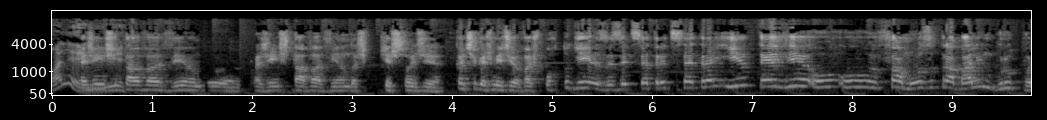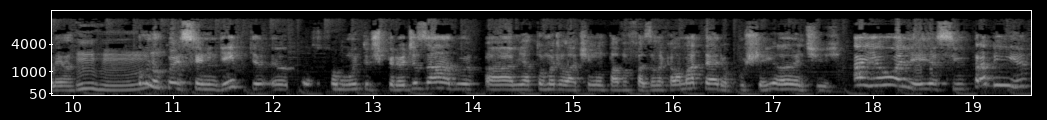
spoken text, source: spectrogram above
Olha aí. A gente estava vendo, a gente estava vendo as questões de cantigas medievais portuguesas, etc, etc, e teve o, o famoso trabalho em grupo, né? Uhum. Como não conhecia ninguém, porque eu, eu sou muito desperiodizado, a minha turma de latim não estava fazendo aquela matéria, eu puxei antes. Aí eu olhei assim pra Bia,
